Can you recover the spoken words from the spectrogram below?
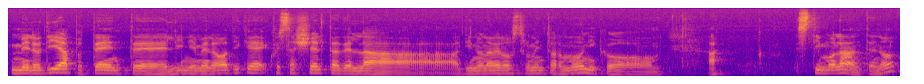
melodia potente, linee melodiche, questa scelta della, di non avere lo strumento armonico stimolante, no?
